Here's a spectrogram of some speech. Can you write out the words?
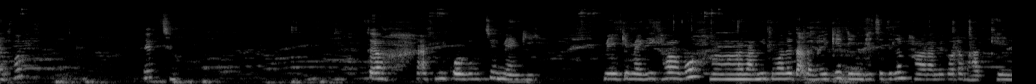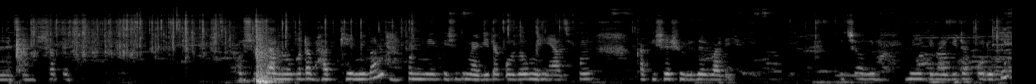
দেখো। দেখছ? তো এখন করব হচ্ছে ম্যাগি। মেয়েকে ম্যাগি খাওয়াবো, আর আমি তোমাদের দাদাভাইকে ডিম ভেজে দিলাম, আর আমি কটা ভাত খেয়ে নিয়েছি সাথে ওর আমি ওটা ভাত খেয়ে নিলাম। এখন মেয়েকে শুধু ম্যাগিটা করে দেবো। মেয়ে আছে এখন কাকি শাশুড়িদের বাড়ি। তো চলো, মেয়েকে ম্যাগিটা করে দিই।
